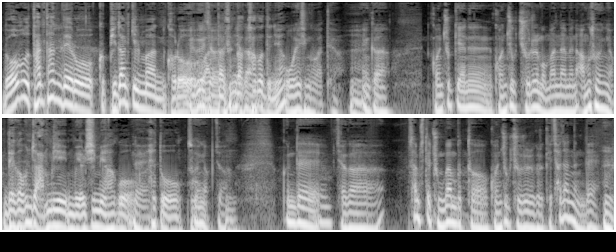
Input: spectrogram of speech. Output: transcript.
너무 탄탄대로 그 비단길만 걸어왔다 생각하거든요. 오해신 것 같아요. 음. 그러니까 건축계는 건축주를 못 만나면 아무 소용이 없고 내가 혼자 아무리 뭐 열심히 하고 네. 해도 소용이 음. 없죠. 음. 근데 제가 30대 중반부터 건축주를 그렇게 찾았는데 음.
